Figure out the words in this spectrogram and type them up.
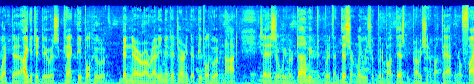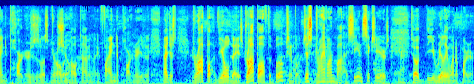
what uh, I get to do is connect people who have been there already, made that journey, to people who have not. Say this is what we would have done. We would have done differently. We should, would have bought this. We probably should have bought that. You know, find partners is a lesson here all, Sure. all the time. Like, find a partner. You know, Not just drop off the old days. Drop off the books, and we'll just drive on by. See you in six years. So you really want a partner.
